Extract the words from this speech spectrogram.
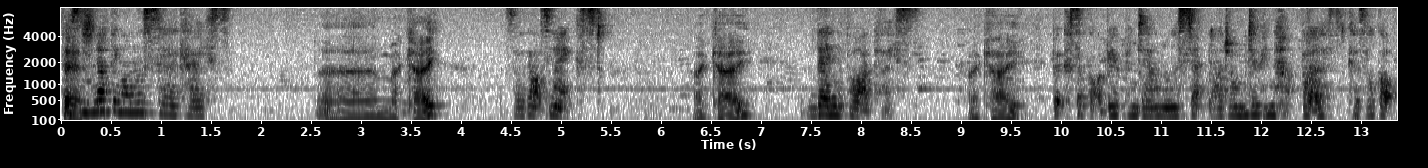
There's nothing on the staircase. Um, okay, So that's next. okay, Then the fireplace. okay. Because I've got to be up and down on a step ladder, I'm doing that first because I got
